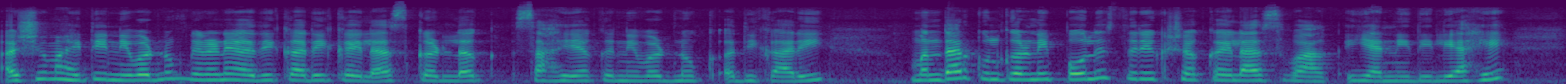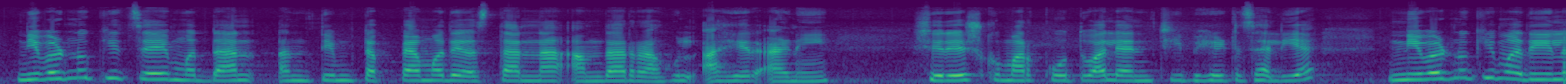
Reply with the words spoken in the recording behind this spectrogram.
अशी माहिती निवडणूक निर्णय अधिकारी कैलास कडलक सहाय्यक निवडणूक अधिकारी मंदार कुलकर्णी पोलीस निरीक्षक कैलास वाघ यांनी दिली आहे. निवडणुकीचे मतदान अंतिम टप्प्यामध्ये असताना आमदार राहुल आहेर आणि शिरेश कुमार कोतवाल यांची भेट झाली आहे. निवडणुकीमधील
